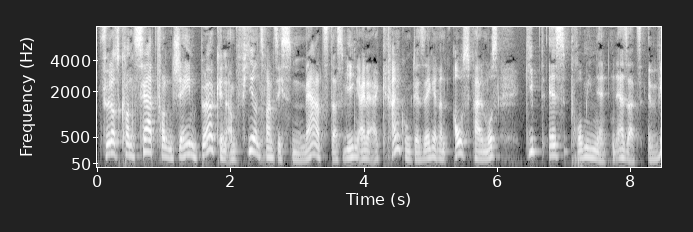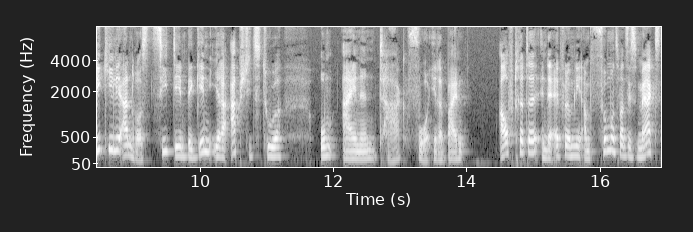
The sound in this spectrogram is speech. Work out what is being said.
Für das Konzert von Jane Birkin am 24. März, das wegen einer Erkrankung der Sängerin ausfallen muss, gibt es prominenten Ersatz. Vicky Leandros zieht den Beginn ihrer Abschiedstour um einen Tag vor. Ihre beiden Auftritte in der Elbphilharmonie am 25. März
